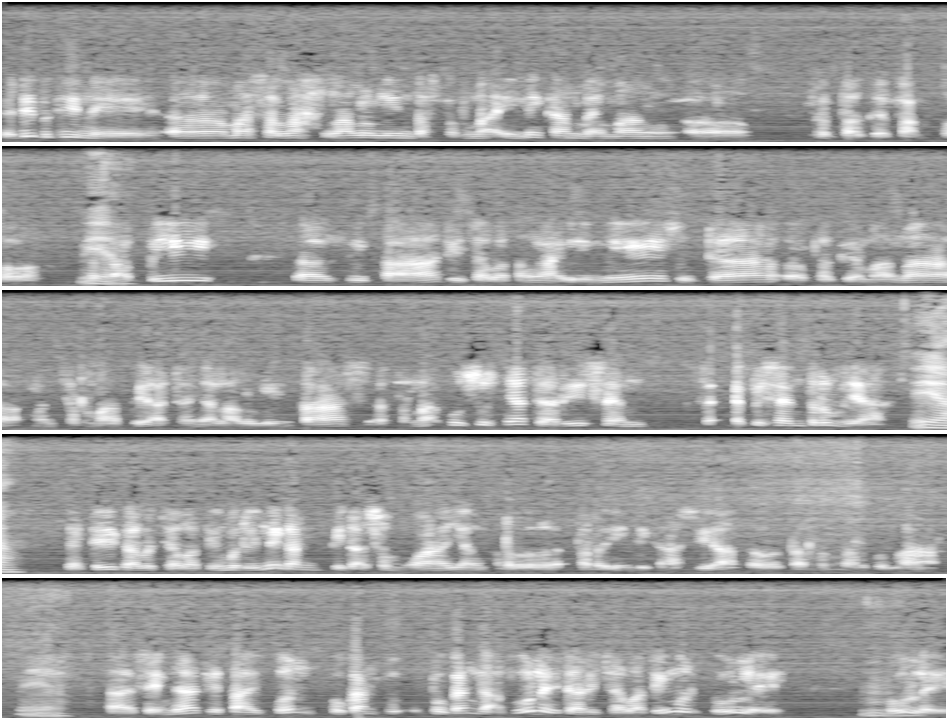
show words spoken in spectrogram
Jadi begini, uh, masalah lalu lintas ternak ini kan memang uh, berbagai faktor. Ya. Tetapi uh, kita di Jawa Tengah ini sudah uh, bagaimana mencermati adanya lalu lintas uh, ternak khususnya dari sen epicentrum ya. Iya. Jadi kalau Jawa Timur ini kan tidak semua yang ter, terindikasi atau ter, tertular. Iya. Uh, sehingga kita pun bukan bukan nggak boleh dari Jawa Timur boleh. Hmm. Boleh.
